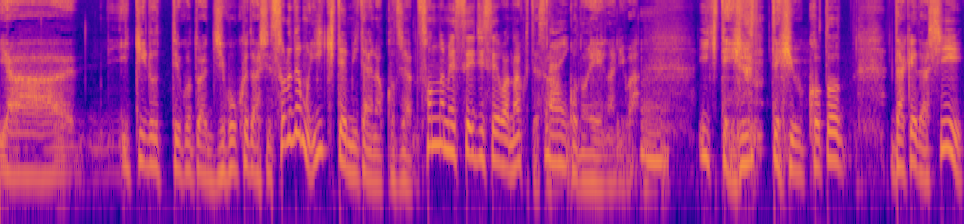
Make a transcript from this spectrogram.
いやー生きるっていうことは地獄だしそれでも生きてみたいなことじゃん。そんなメッセージ性はなくてさこの映画には。うん。生きているっていうことだけだし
